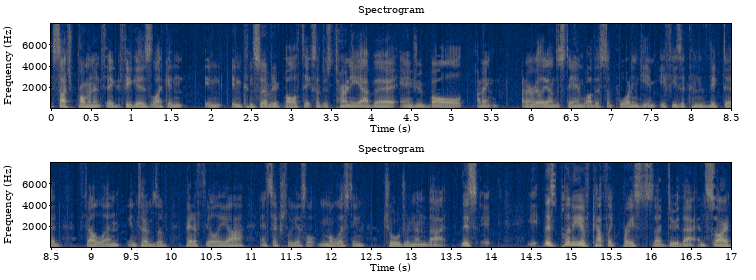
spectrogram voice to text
such prominent fig- figures like in, in in conservative politics, such as Tony Abbott, Andrew Bolt, I don't I don't really understand why they're supporting him if he's a convicted felon in terms of pedophilia and sexually assault, molesting children and that. There's, there's plenty of Catholic priests that do that, and so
